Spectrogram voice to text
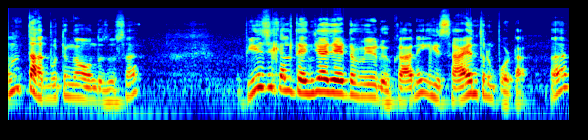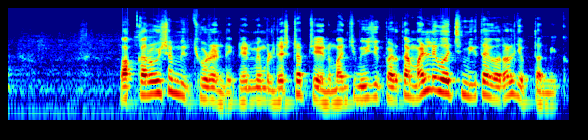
ఎంత అద్భుతంగా ఉందో చూసా? బీచ్కి వెళ్తే ఎంజాయ్ చేయటం వేరు కానీ ఈ సాయంత్రం పూట ఒక్క నిమిషం మీరు చూడండి. నేను మిమ్మల్ని డిస్టర్బ్ చేయను. మంచి మ్యూజిక్ పెడతా మళ్ళీ వచ్చి మిగతా వివరాలు చెప్తాను మీకు.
